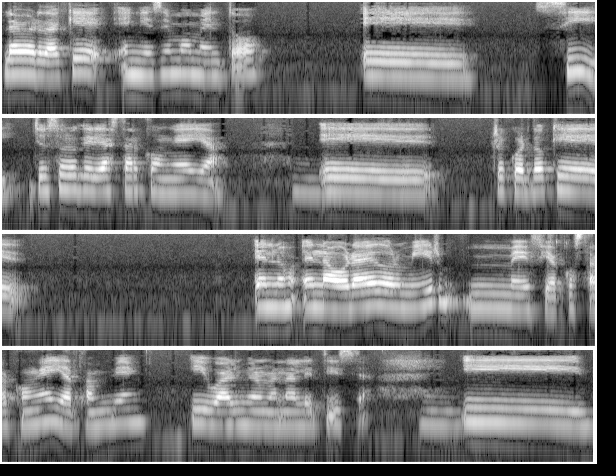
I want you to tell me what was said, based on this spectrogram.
la verdad que en ese momento Eh, sí, yo solo quería estar con ella. Eh, recuerdo que en, lo- en la hora de dormir me fui a acostar con ella también, igual mi hermana Leticia. Mm. Y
